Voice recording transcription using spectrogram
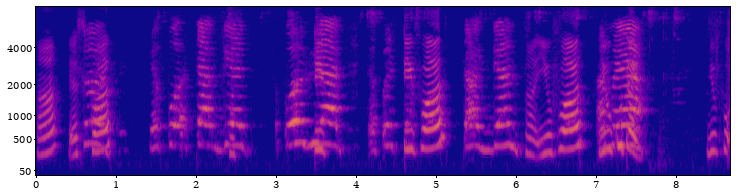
हां S for T for U for U कुठे? यू फॉर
